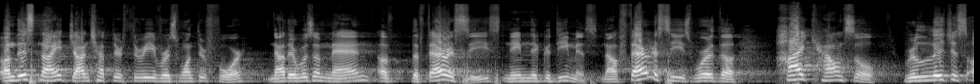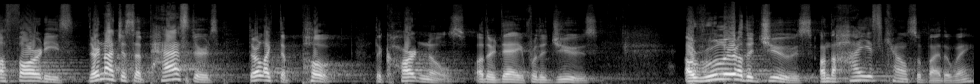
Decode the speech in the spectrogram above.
On this night, John chapter 3, verse 1 through 4, now there was a man of the Pharisees named Nicodemus. Now, Pharisees were the high council, religious authorities. They're not just the pastors, they're like the Pope, the cardinals of their day for the Jews. A ruler of the Jews, on the highest council, by the way.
